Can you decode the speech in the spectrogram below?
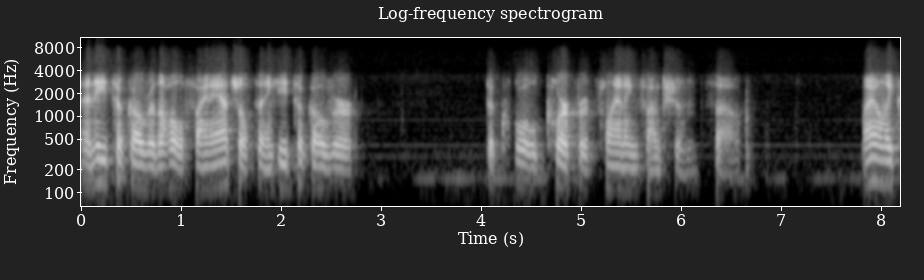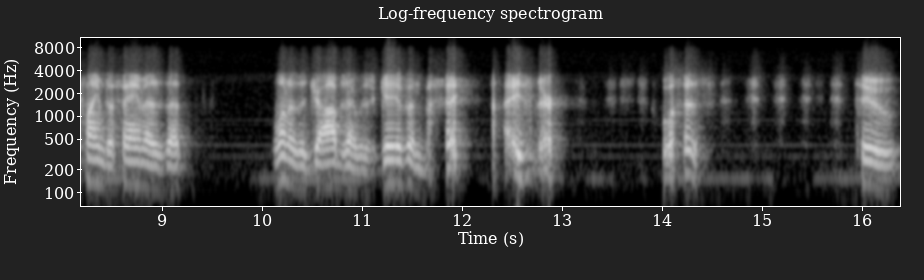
and he took over the whole financial thing, he took over the whole corporate planning function. So my only claim to fame is that one of the jobs I was given by Eisner was to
